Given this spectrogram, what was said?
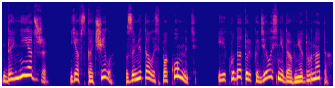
Да нет же! Я вскочила, заметалась по комнате, и куда только делась недавняя дурнота.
